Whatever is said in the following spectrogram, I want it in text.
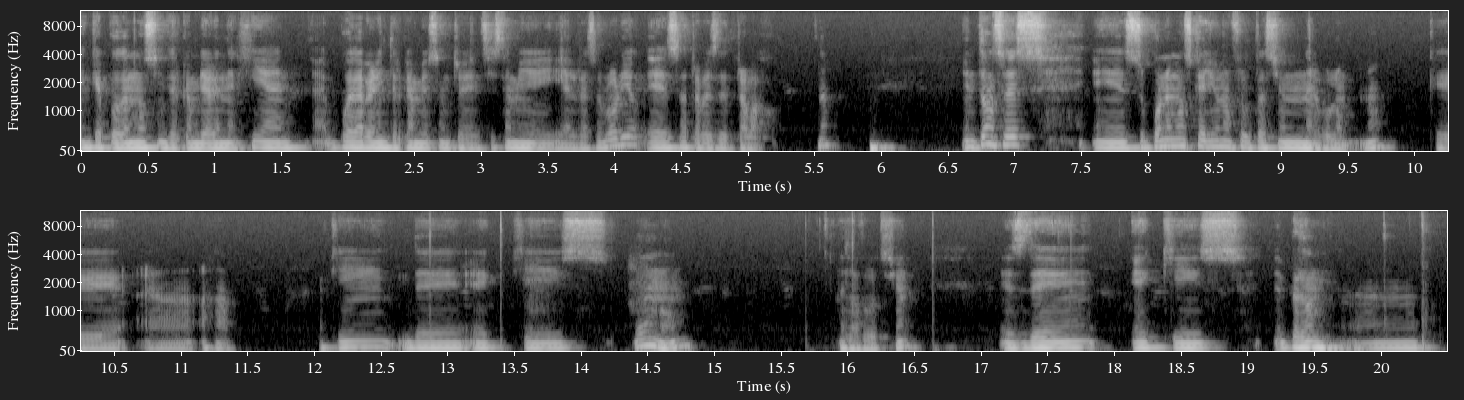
en que podemos intercambiar energía, puede haber intercambios entre el sistema y el reservorio, es a través del trabajo, ¿no? Entonces, eh, suponemos que hay una fluctuación en el volumen, ¿no? Que, uh, ajá, aquí de x1 es la fluctuación, es de x, eh, perdón, uh,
